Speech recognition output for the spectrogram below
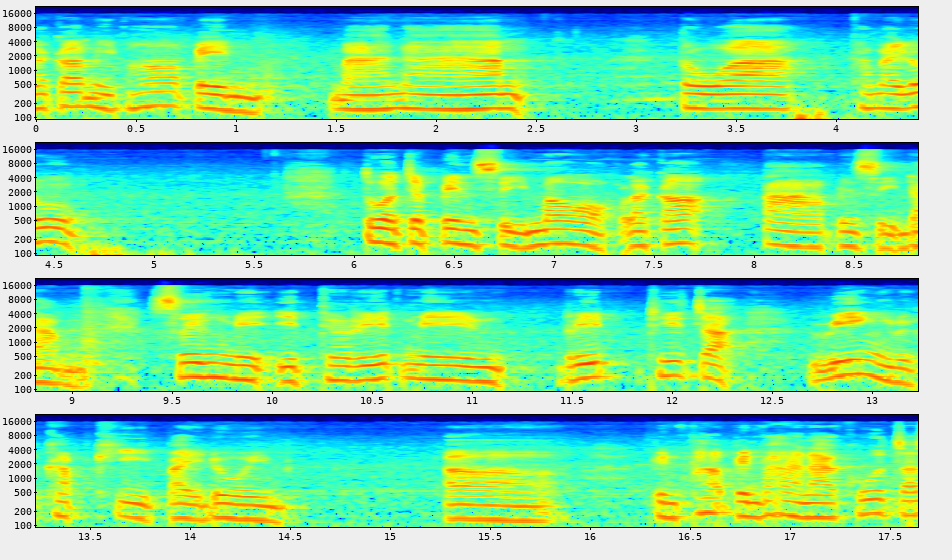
แล้วก็มีพ่อเป็นม้าน้ำตัวทำไมลูก ตัวจะเป็นสีหมอกแล้วก็ตาเป็นสีดำซึ่งมีอิทธิฤทธิ์มีฤทธิ์ที่จะวิ่งหรือขับขี่ไปโดยเอ่อเป็นพาเป็นพาหนะคู่ใจ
